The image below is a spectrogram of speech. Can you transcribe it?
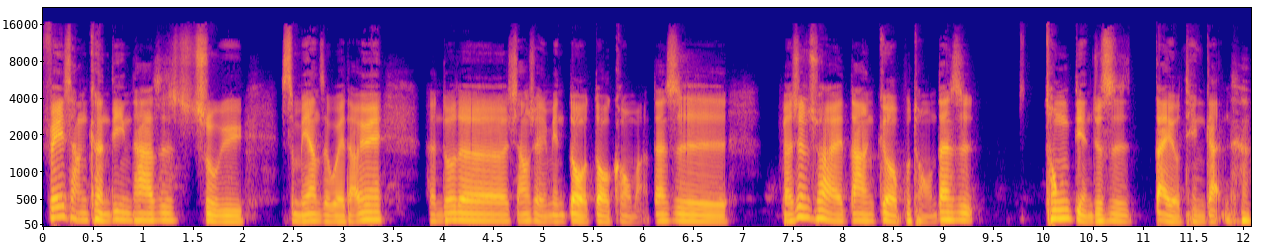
非常肯定它是属于什么样子的味道，因为很多的香水里面都有豆蔻嘛，但是表现出来当然各有不同，但是。通点就是带有甜感的，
